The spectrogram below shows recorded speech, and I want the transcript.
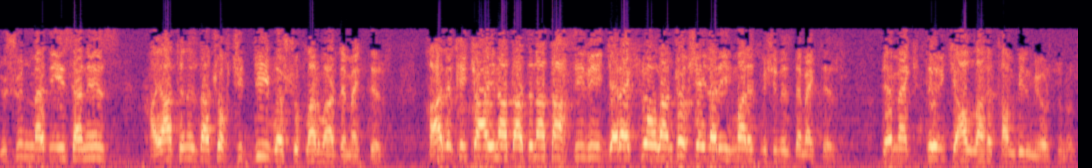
düşünmediyseniz hayatınızda çok ciddi boşluklar var demektir. Halik-i kainat adına tahsili gerekli olan çok şeyleri ihmal etmişsiniz demektir. Demektir ki Allah'ı tam bilmiyorsunuz.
